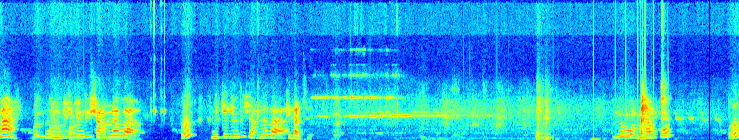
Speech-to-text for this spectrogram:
মা নিকি কিন্তু সামলাবা। হুম নিকি কিন্তু সামলাবা। ঠিক আছে। হ্যাঁ?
